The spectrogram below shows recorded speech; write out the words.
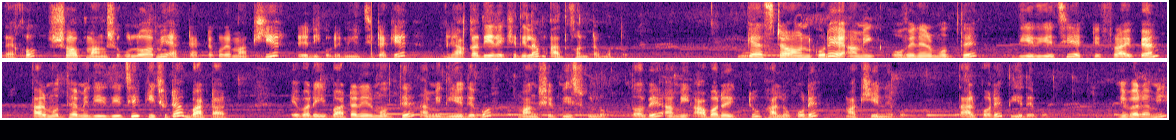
দেখো, সব মাংসগুলো আমি একটা একটা করে মাখিয়ে রেডি করে নিয়েছি। এটাকে ঢাকা দিয়ে রেখে দিলাম আধ ঘণ্টা মতো। গ্যাসটা অন করে আমি ওভেনের মধ্যে দিয়ে দিয়েছি একটি ফ্রাই প্যান। তার মধ্যে আমি দিয়ে দিয়েছি কিছুটা বাটার। এবার এই বাটারের মধ্যে আমি দিয়ে দেব মাংসের পিসগুলো। তবে আমি আবারও একটু ভালো করে মাখিয়ে নেব। তারপরে দিয়ে দেব। এবার আমি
